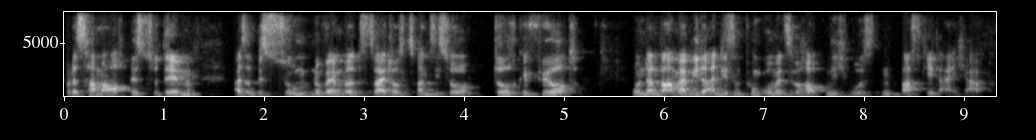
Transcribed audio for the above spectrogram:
Und das haben wir auch bis zu dem, also bis zum November 2020 so durchgeführt. Und dann waren wir wieder an diesem Punkt, wo wir jetzt überhaupt nicht wussten, was geht eigentlich ab.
